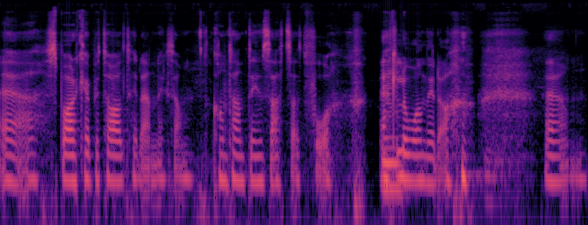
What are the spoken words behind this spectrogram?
eh, sparkapital till en liksom, kontantinsats att få ett Mm. lån idag. Ehm,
